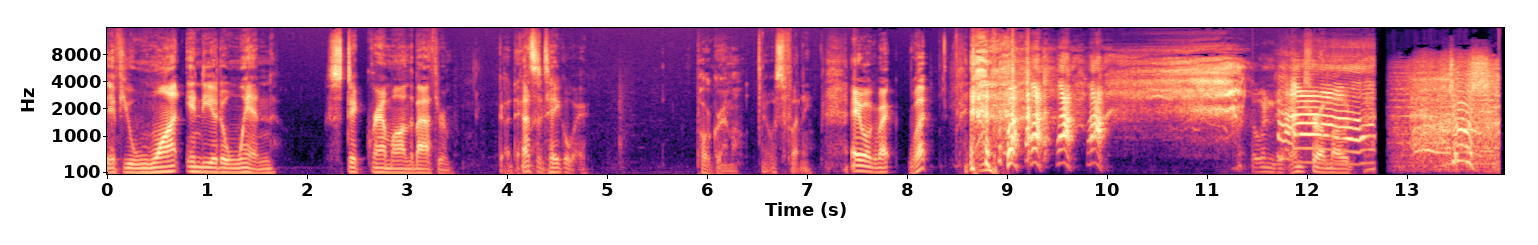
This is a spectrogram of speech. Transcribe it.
if you want India to win, stick grandma in the bathroom. Goddamn. That's the takeaway. poor grandma. It was funny. Hey, welcome back. What? Go into intro mode. Tschüss!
